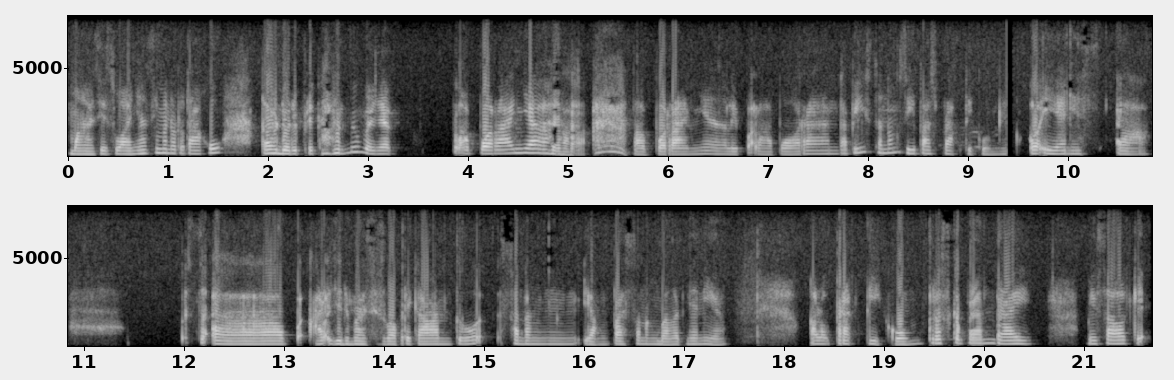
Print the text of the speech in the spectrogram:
mahasiswanya sih menurut aku kalau dari perikanan tuh banyak laporannya. Laporannya lipat laporan. Tapi seneng sih pas praktikumnya. Oh iya nih uh, uh, kalau jadi mahasiswa perikanan tuh seneng yang pas seneng bangetnya nih ya. Kalau praktikum terus ke pantai. Misal kayak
